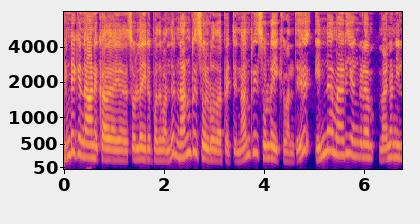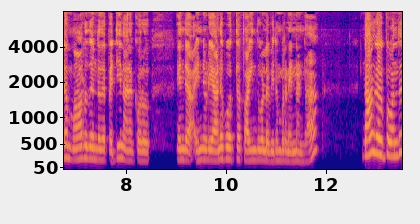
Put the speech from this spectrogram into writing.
இன்றைக்கு நான் க சொல்ல இருப்பது வந்து நன்றி சொல்றதை பற்றி நன்றி சொல்றதுக்கு வந்து என்ன மாதிரி எங்களோட மனநிலை மாறுதுன்றதை பற்றி நான் எனக்கு ஒரு இந்த என்னுடைய அனுபவத்தை பகிர்ந்து கொள்ள விரும்புகிறேன் என்னண்டா நாங்கள் இப்போ வந்து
